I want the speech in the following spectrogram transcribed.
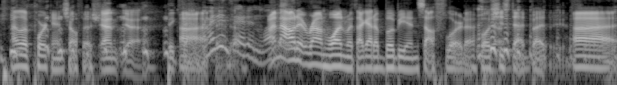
I love pork and shellfish. and yeah, big fan. Uh, I, didn't say I didn't love I'm it. out at round one with I got a booby in South Florida. Well, she's dead, but uh,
